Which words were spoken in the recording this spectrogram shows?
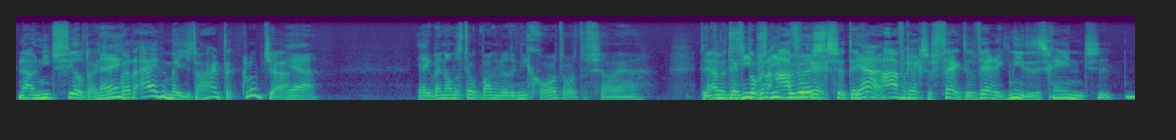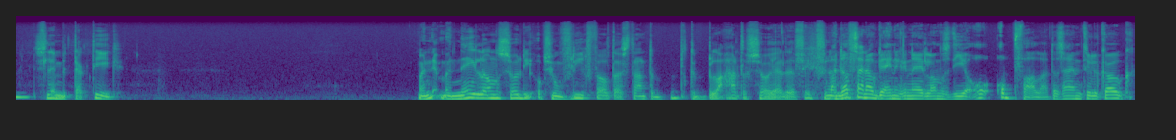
Nou, niet veel te hard. Nee? Je praat eigenlijk een beetje te hard, dat klopt, ja. Ja. Ja, ik ben anders ook bang dat ik niet gehoord word of zo, ja. Dat- Ja, maar het dat heeft toch een averechts, het heeft ja. een averechts effect. Het werkt niet. Het is geen slimme tactiek. Maar, maar Nederlanders zo die op zo'n vliegveld daar staan te, te of zo. Ja, dat vind ik Maar dat zijn ook de enige Nederlanders die je opvallen. Er zijn natuurlijk ook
